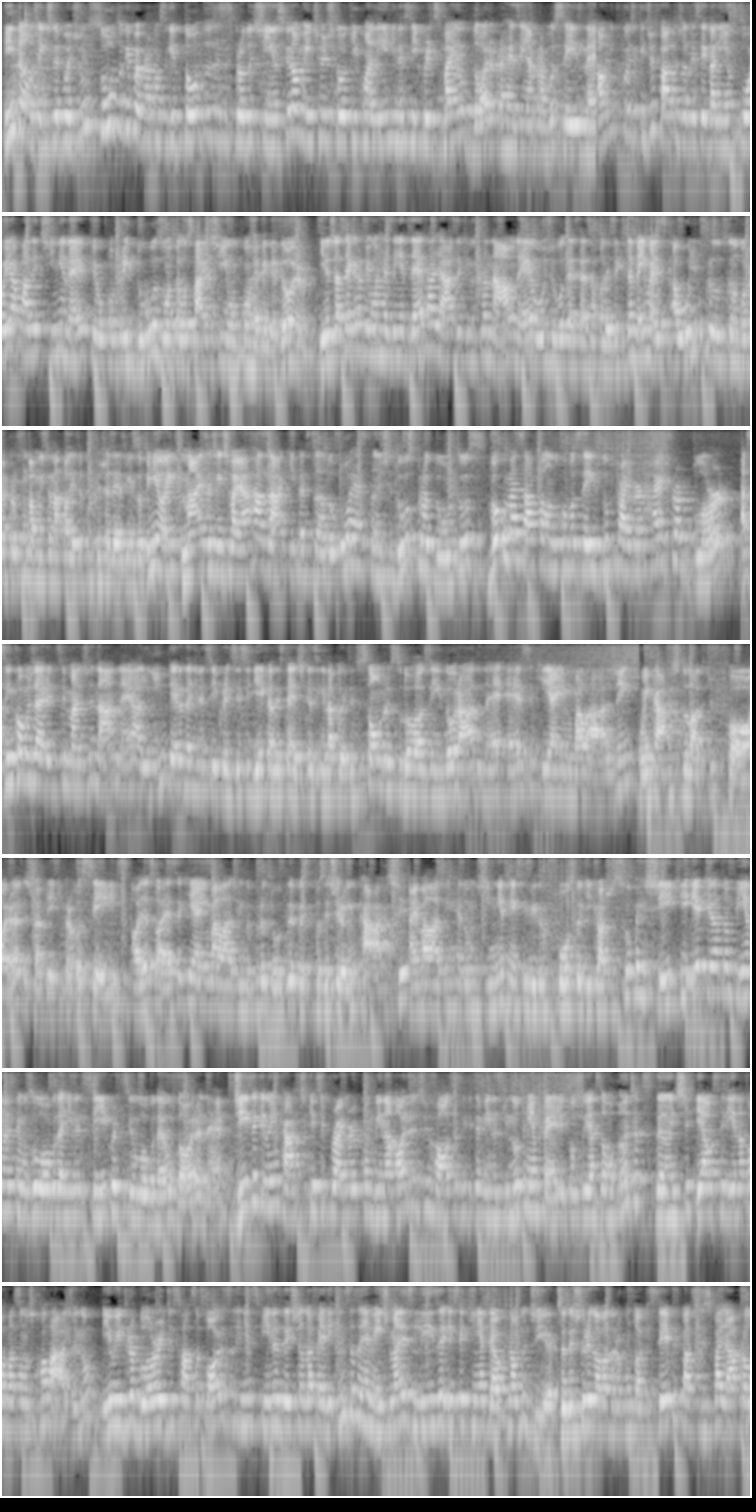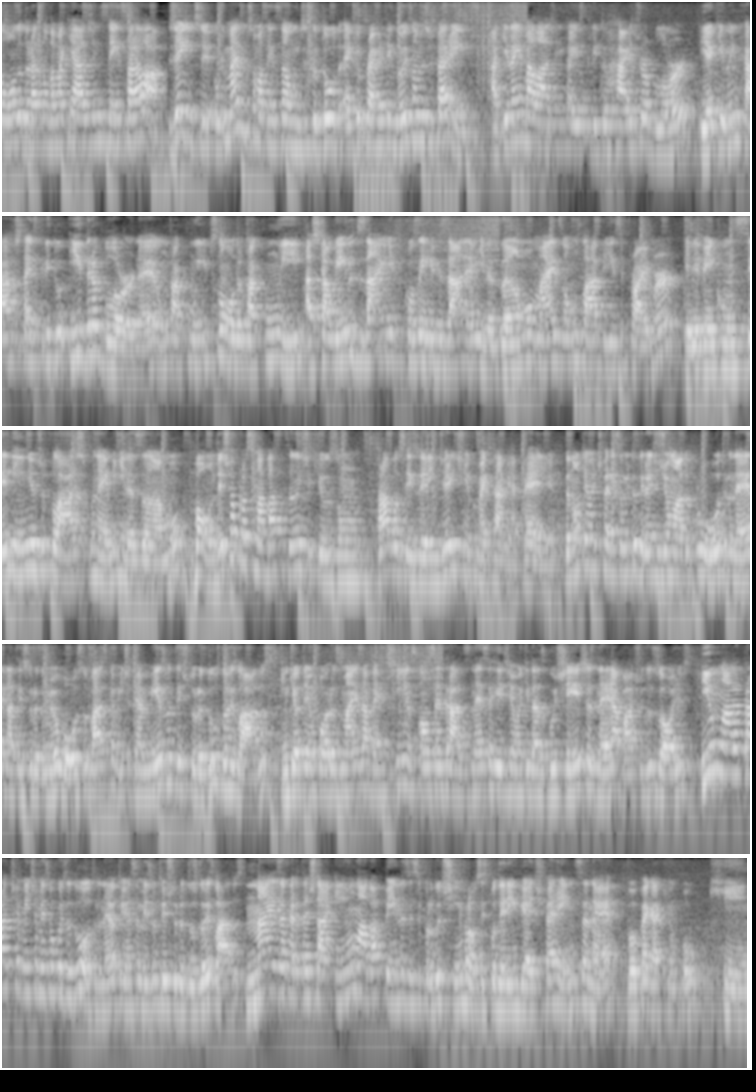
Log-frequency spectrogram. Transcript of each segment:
Então, gente, depois de um surto que foi pra conseguir todos esses produtinhos, finalmente eu estou aqui com a linha Nina Secrets by Eudora pra resenhar pra vocês, né? A única coisa que de fato eu já testei da linha foi a paletinha, né? Que eu comprei duas, uma pelo site e uma com revendedora. E eu já até gravei uma resenha detalhada aqui no canal, né? Hoje eu vou testar essa paleta aqui também, mas o único produto que eu não vou me aprofundar muito é na paleta porque eu já dei as minhas opiniões. Mas a gente vai arrasar aqui testando o restante dos produtos. Vou começar falando com vocês do Primer Hydra Blur. Assim como já era de se imaginar, né, a linha inteira da Nina Secrets ia seguir aquela estéticazinha da paleta de sombras, tudo rosinha e dourado, né? Essa aqui é a embalagem, o encarte do lado de fora. Deixa eu abrir aqui pra vocês. Olha só, essa aqui é a embalagem do produto, depois que você tira o encarte. A embalagem redondinha, tem esse vidro fosco aqui que eu acho super chique. E aqui na tampinha nós temos o logo da Nina Secrets e o logo da Eudora, né? Diz aqui no encarte que esse primer combina óleos de rosas e vitaminas que nutrem a pele, possui ação antioxidante e auxilia na formação de colágeno. E o Hydra Blur disfarça poros e linhas finas, deixando a pele instantaneamente mais lisa e sequinha até o final do dia. Sua textura inovadora com toque seco e fácil de espalhar prolonga a duração da maquiagem sem esfarelar. Gente, o que mais me chamou a atenção disso tudo é que o primer tem dois nomes diferentes. Aqui na embalagem tá escrito Hydra Blur e aqui no encarte tá escrito Hydra Blur, né? Um tá com Y, outro tá com I. Acho que alguém do design ficou sem revisar, né, meninas? Amo, mas vamos lá abrir esse primer. Ele vem com selinhos de plástico, né, meninas? Amo. Bom, deixa eu aproximar bastante aqui o zoom pra vocês verem direitinho como é que tá a minha pele. Eu não tenho uma diferença muito grande de um lado pro outro, né, na textura do meu rosto. Basicamente, eu tenho a mesma textura dos dois lados, em que eu tenho poros mais abertinhos, concentrados nessa região aqui das bochechas, né, abaixo dos olhos. E um lado é praticamente a mesma coisa do outro, né? Eu tenho essa mesma textura dos dois lados, mas eu quero testar em um lado apenas esse produtinho pra vocês poderem ver a diferença, né? Vou pegar aqui um pouquinho,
